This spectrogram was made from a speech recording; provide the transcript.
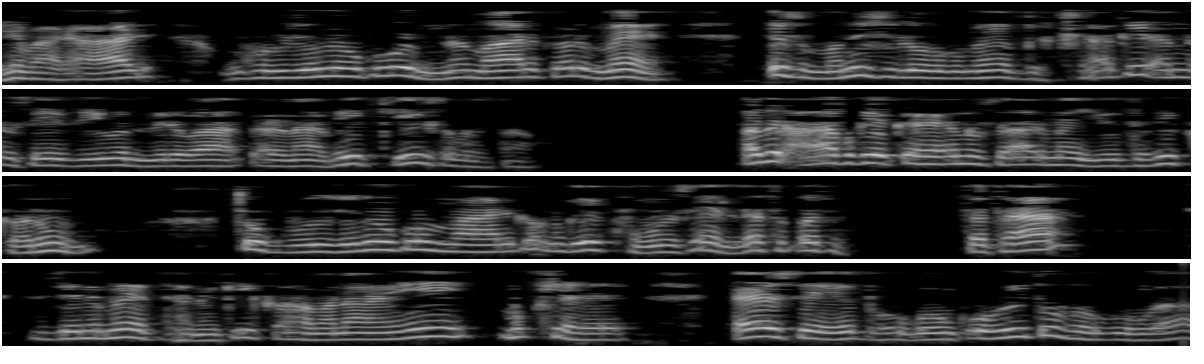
हे महाराज, गुरुजनों को न मारकर मैं इस मनुष्य लोक में भिक्षा के अन्न से जीवन निर्वाह करना भी ठीक समझता हूँ। अगर आपके कहे अनुसार मैं युद्ध भी करूँ तो गुरुजनों को मारकर उनके खून से लथपथ तथा जिनमें धन की कामना ही मुख्य है, ऐसे भोगों को ही तो भोगूँगा।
